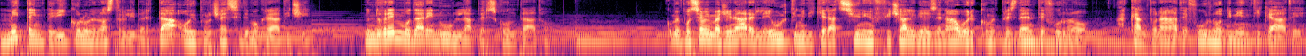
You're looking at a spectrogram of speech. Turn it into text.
metta in pericolo le nostre libertà o i processi democratici. Non dovremmo dare nulla per scontato. Come possiamo immaginare, le ultime dichiarazioni ufficiali di Eisenhower come presidente furono accantonate, furono dimenticate.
